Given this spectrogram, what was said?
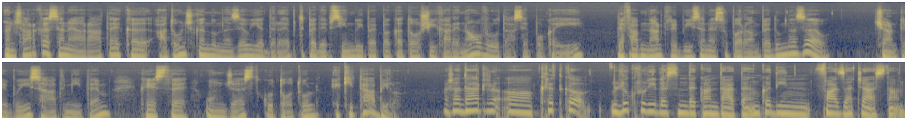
încearcă să ne arate că atunci când Dumnezeu e drept, pedepsindu-i pe păcătoșii care n-au vrut a se pocăi, de fapt n-ar trebui să ne supărăm pe Dumnezeu, ci ar trebui să admitem că este un gest cu totul echitabil. Așadar, uh, cred că lucrurile sunt decantate încă din faza aceasta.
